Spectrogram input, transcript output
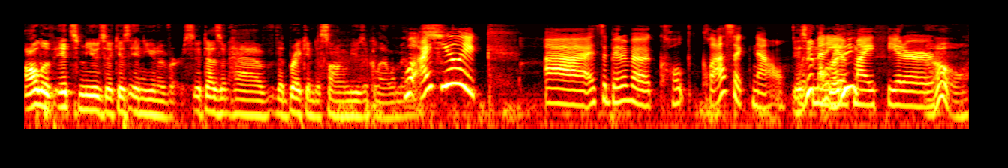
all of its music is in universe. It doesn't have the break into song musical elements. well, I feel like uh, it's a bit of a cult classic now. Is with it many already? of my theater oh,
